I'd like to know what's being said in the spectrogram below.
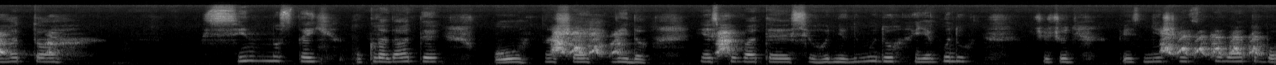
багато цінностей укладати у наше відео. Я співати сьогодні не буду. Я буду чуть-чуть пізніше співати, бо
